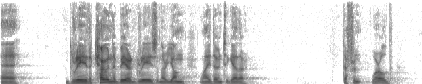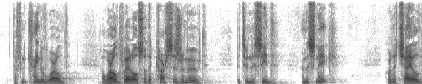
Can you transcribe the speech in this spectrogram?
uh, graze. The cow and the bear graze, and their young lie down together. Different world, different kind of world. A world where also the curse is removed between the seed and the snake, where the child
